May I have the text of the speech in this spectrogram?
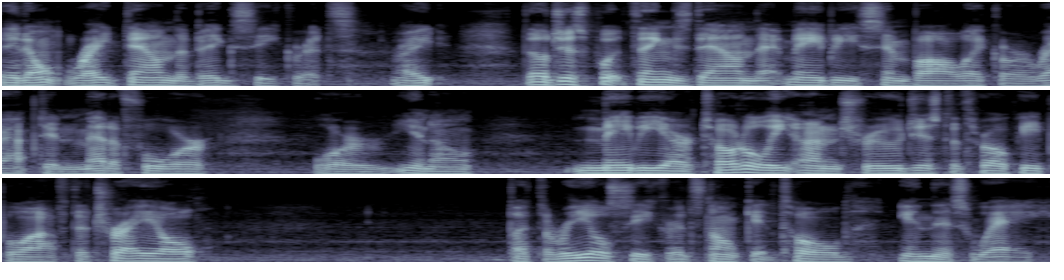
They don't write down the big secrets, right? They'll just put things down that may be symbolic or wrapped in metaphor or, you know, maybe are totally untrue just to throw people off the trail But the real secrets don't get told in this way.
